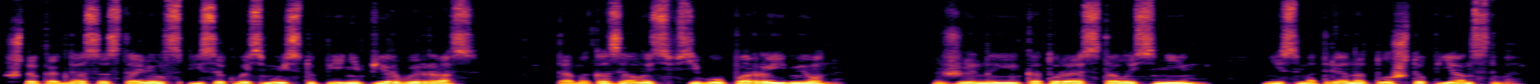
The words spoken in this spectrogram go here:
что когда составил список восьмой ступени первый раз, там оказалось всего пара имен. Жены, которая осталась с ним, несмотря на то, что пьянство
